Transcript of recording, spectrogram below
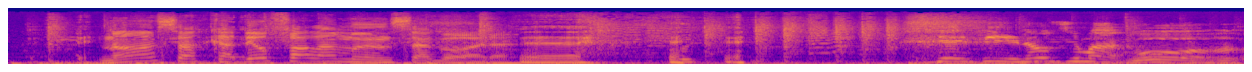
Nossa, cadê o Fala Mansa agora? É. JP, não se magoa.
